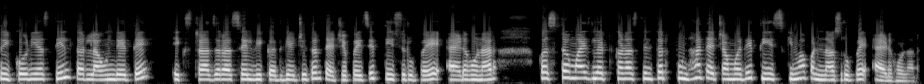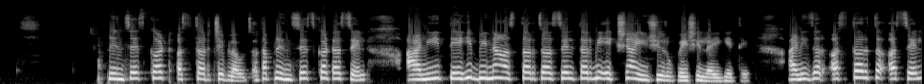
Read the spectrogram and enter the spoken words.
त्रिकोणी असतील तर लावून देते. एक्स्ट्रा जर असेल विकत घ्यायची तर त्याचे पैसे तीस रुपये ऍड होणार. कस्टमाइज लटकन असतील तर पुन्हा त्याच्यामध्ये तीस किंवा पन्नास रुपये ऍड होणार. प्रिन्सेस कट अस्तरचे ब्लाऊज आता प्रिन्सेस कट असेल आणि तेही बिना अस्तरचं असेल तर मी एकशे ऐंशी रुपये शिलाई घेते. आणि जर अस्तरचं असेल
